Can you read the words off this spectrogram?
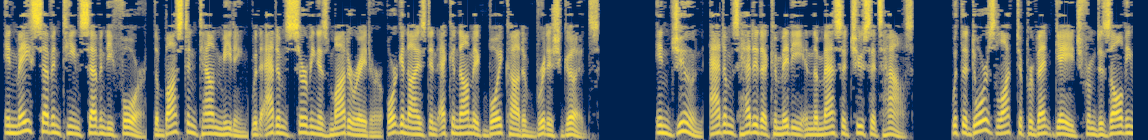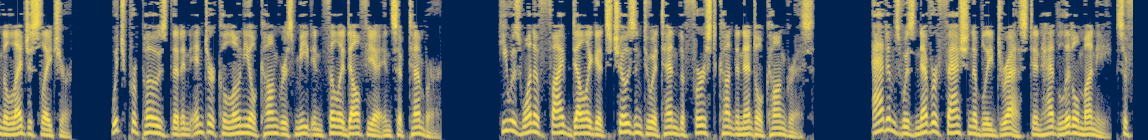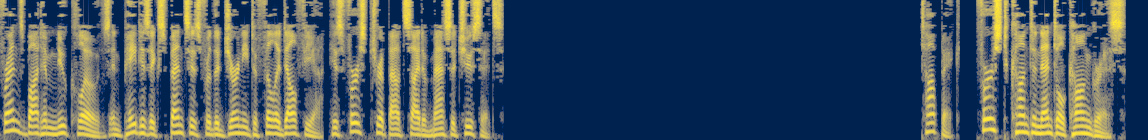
In May 1774, the Boston Town Meeting with Adams serving as moderator organized an economic boycott of British goods. In June, Adams headed a committee in the Massachusetts House—with the doors locked to prevent Gage from dissolving the legislature, which proposed that an inter-colonial Congress meet in Philadelphia in September. He was one of five delegates chosen to attend the First Continental Congress. Adams was never fashionably dressed and had little money, so friends bought him new clothes and paid his expenses for the journey to Philadelphia, his first trip outside of Massachusetts. First Continental Congress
